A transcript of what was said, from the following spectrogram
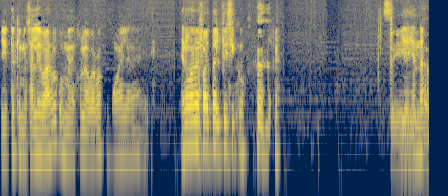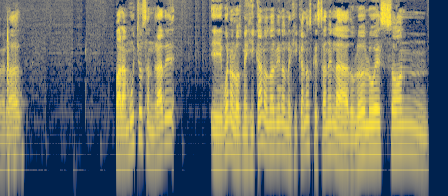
Y ahorita que me sale barba, pues me dejo la barba como él, ¿eh? Ya nomás me falta el físico. sí, y ahí anda. la verdad. Para muchos Andrade, eh, bueno, los mexicanos, más bien los mexicanos que están en la WWE son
